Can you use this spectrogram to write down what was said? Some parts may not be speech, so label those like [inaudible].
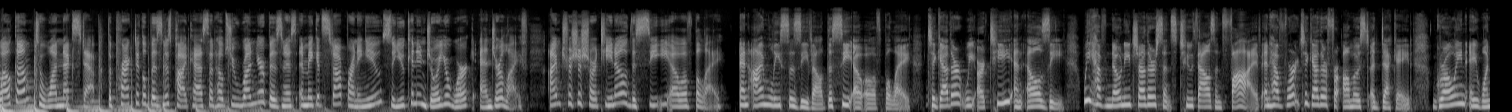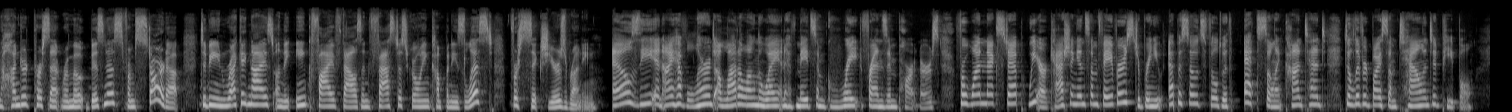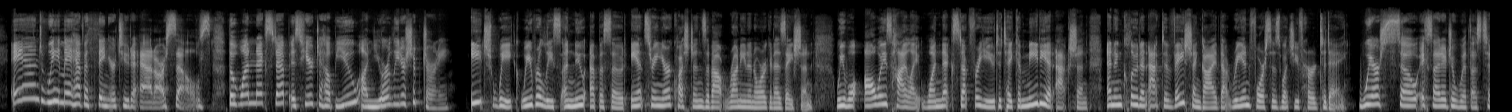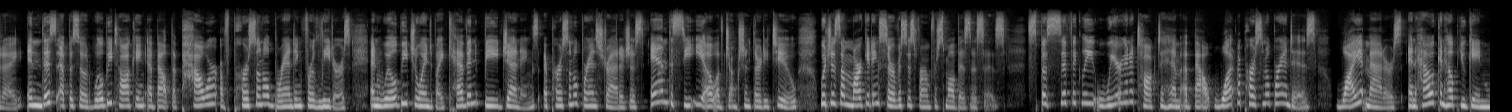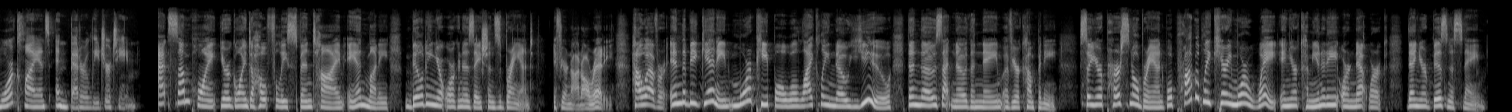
Welcome to One Next Step, the practical business podcast that helps you run your business and make it stop running you so you can enjoy your work and your life. I'm Trisha Sciortino, the CEO of Belay. And I'm Lisa Zevely, the COO of Belay. Together, we are T and LZ. We have known each other since 2005 and have worked together for almost a decade, growing a 100% remote business from startup to being recognized on the Inc. 5000 fastest growing companies list for six years running. LZ and I have learned a lot along the way and have made some great friends and partners. For one next step, we are cashing in some favors to bring you episodes filled with excellent content delivered by some talented people. And we may have a thing or two to add ourselves. The One Next Step is here to help you on your leadership journey. Each week, we release a new episode answering your questions about running an organization. We will always highlight one next step for you to take immediate action and include an activation guide that reinforces what you've heard today. We're so excited you're with us today. In this episode, we'll be talking about the power of personal branding for leaders, and we'll be joined by Kevin B. Jennings, a personal brand strategist and the CEO of Junction 32, which is a marketing services firm for small businesses. Specifically, we're going to talk to him about what a personal brand is, why it matters, and how it can help you gain more clients and better lead your team. At some point, you're going to hopefully spend time and money building your organization's brand if you're not already. However, in the beginning, more people will likely know you than those that know the name of your company. So your personal brand will probably carry more weight in your community or network than your business name.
